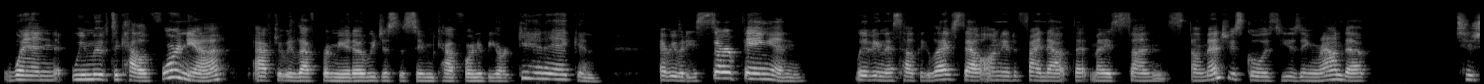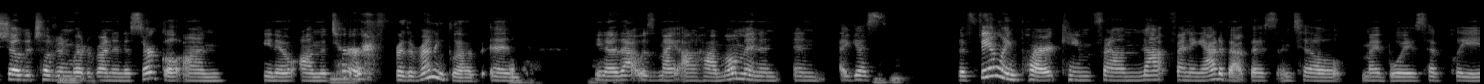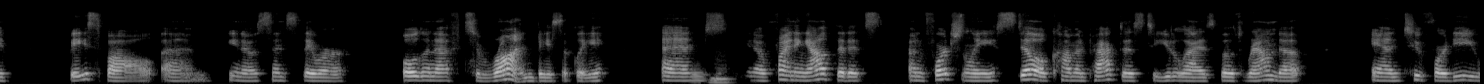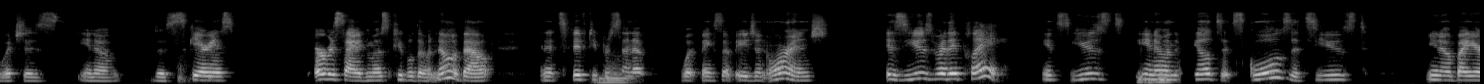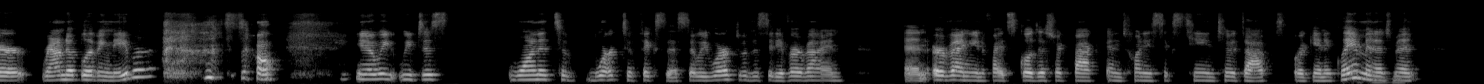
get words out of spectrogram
when we moved to California after we left Bermuda, we just assumed California would be organic and everybody's surfing and living this healthy lifestyle, only to find out that my son's elementary school was using Roundup to show the children where to run in a circle on, you know, on the turf for the running club. And, uh-huh. you know, that was my aha moment. And, and I guess mm-hmm the failing part came from not finding out about this until my boys have played baseball, um, you know, since they were old enough to run, basically. And, mm-hmm. you know, finding out that it's unfortunately still common practice to utilize both Roundup and 2,4-D, which is, you know, the scariest herbicide most people don't know about. And it's 50% mm hmm of what makes up Agent Orange is used where they play. It's used, you know, mm-hmm. in the fields at schools. It's used, you know, by your Roundup living neighbor. so, you know, we we just wanted to work to fix this. So we worked with the city of Irvine and Irvine Unified School District back in 2016 to adopt organic land mm-hmm. management.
